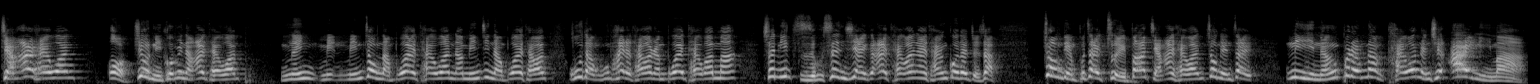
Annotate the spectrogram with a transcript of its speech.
讲爱台湾哦，就你国民党爱台湾，民民民众党不爱台湾，然后民进党不爱台湾，无党无派的台湾人不爱台湾吗？所以你只剩下一个爱台湾、爱台湾挂在嘴上，重点不在嘴巴讲爱台湾，重点在你能不能让台湾人去爱你嘛？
